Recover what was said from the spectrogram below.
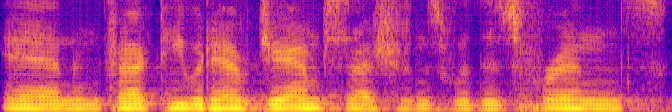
And in fact, he would have jam sessions with his friends.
